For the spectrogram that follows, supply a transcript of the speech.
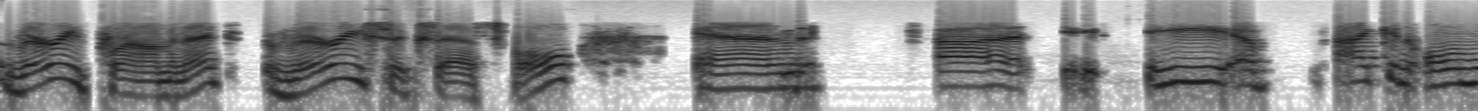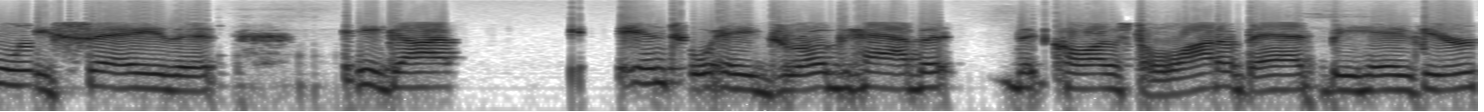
very prominent, very successful, and uh, he. Uh, I can only say that he got into a drug habit that caused a lot of bad behavior.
